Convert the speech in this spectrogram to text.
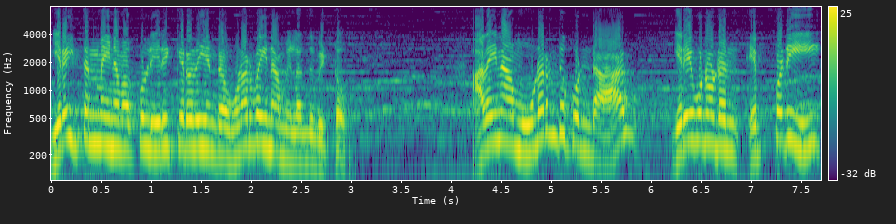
இறைத்தன்மை நமக்குள் இருக்கிறது என்ற உணர்வை நாம் இழந்து விட்டோம். அதை நாம் உணர்ந்து கொண்டால் இறைவனுடன் எப்படி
